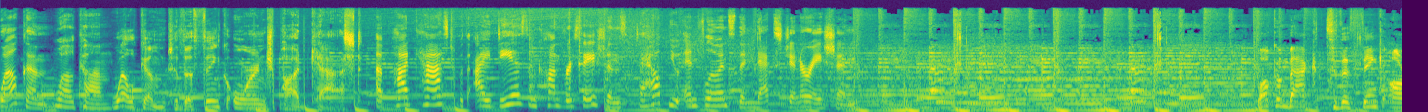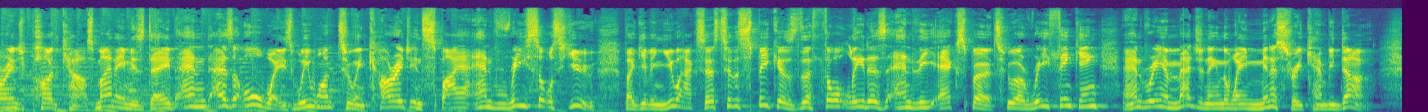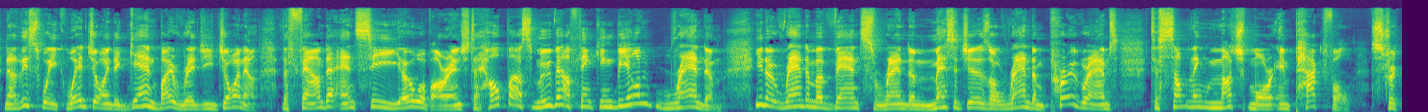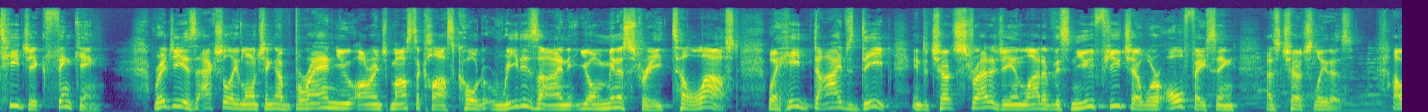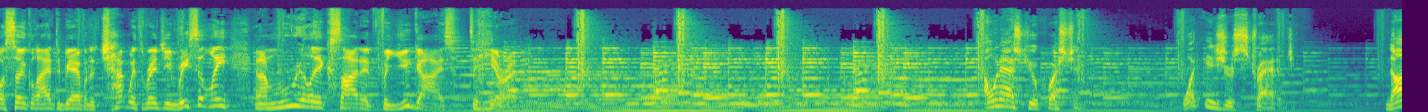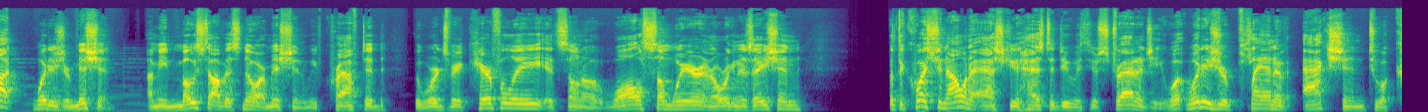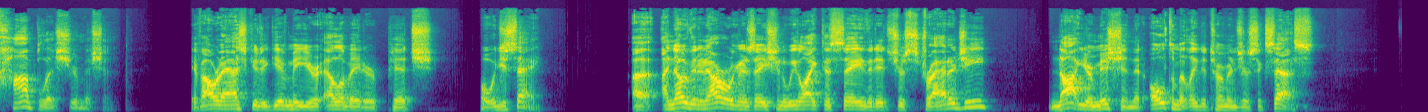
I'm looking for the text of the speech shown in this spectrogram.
Welcome. Welcome. Welcome to the Think Orange podcast, a podcast with ideas and conversations to help you influence the next generation. Welcome back to the Think Orange podcast. My name is Dave, and as always, we want to encourage, inspire, and resource you by giving you access to the speakers, the thought leaders, and the experts who are rethinking and reimagining the way ministry can be done. Now, this week, we're joined again by Reggie Joiner, the founder and CEO of Orange, to help us move our thinking beyond random, you know, random events, random messages, or random programs to something much more impactful, strategic thinking. Reggie is actually launching a brand new Orange Masterclass called Redesign Your Ministry to Last, where he dives deep into church strategy in light of this new future we're all facing as church leaders. I was so glad to be able to chat with Reggie recently, and I'm really excited for you guys to hear it. I want to ask you a question. What is your strategy? Not what is your mission. I mean, most of us know our mission. We've crafted the words very carefully, it's on a wall somewhere in an organization. But the question I want to ask you has to do with your strategy. What, what is your plan of action to accomplish your mission? If I were to ask you to give me your elevator pitch, what would you say? Uh, I know that in our organization, we like to say that it's your strategy, not your mission, that ultimately determines your success.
